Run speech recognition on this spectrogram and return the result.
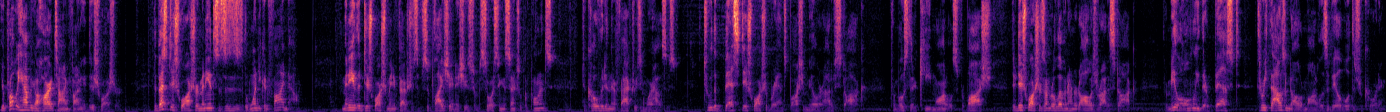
You're probably having a hard time finding a dishwasher. The best dishwasher in many instances is the one you can find now. Many of the dishwasher manufacturers have supply chain issues from sourcing essential components to COVID in their factories and warehouses. Two of the best dishwasher brands, Bosch and Miele, are out of stock for most of their key models. For Bosch, their dishwashers under $1,100 are out of stock. For Miele, only their best $3,000 model is available at this recording.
